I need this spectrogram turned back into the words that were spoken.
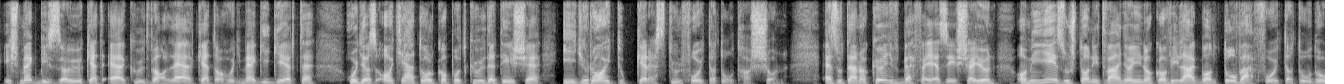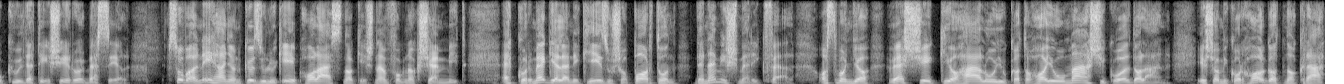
és megbízza őket, elküldve a lelket, ahogy megígérte, hogy az atyától kapott küldetése így rajtuk keresztül folytatódhasson. Ezután a könyv befejezése jön, ami Jézus tanítványainak a világban tovább folytatódó küldetéséről beszél. Szóval néhányan közülük épp halásznak és nem fognak semmit. Ekkor megjelenik Jézus a parton, de nem ismerik fel. Azt mondja, vessék ki a hálójukat a hajó másik oldalán, és amikor hallgatnak rá,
